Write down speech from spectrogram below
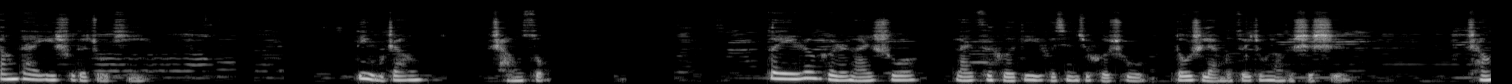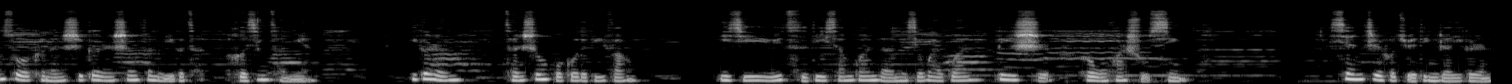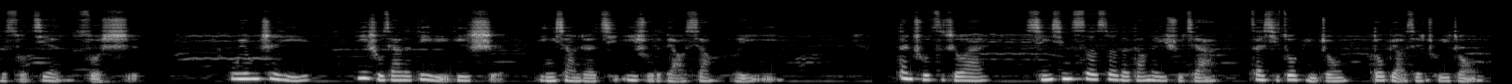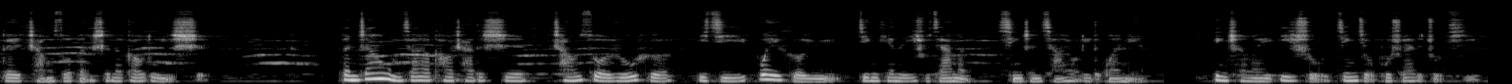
当代艺术的主题，第五章场所。对任何人来说，来自何地和现居何处都是两个最重要的事实。场所可能是个人身份的一个层核心层面，一个人曾生活过的地方，以及与此地相关的那些外观、历史和文化属性。限制和决定着一个人的所见所识，毋庸置疑，艺术家的地理历史影响着其艺术的表象和意义。但除此之外，形形色色的当代艺术家在其作品中都表现出一种对场所本身的高度意识。本章我们将要考察的是场所如何以及为何与今天的艺术家们形成强有力的关联。并成为艺术经久不衰的主题。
